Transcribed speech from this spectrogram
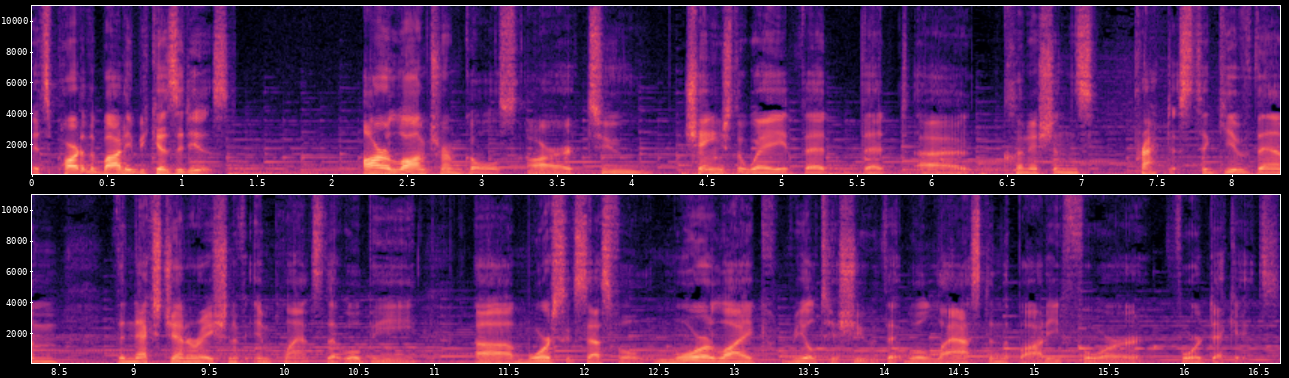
it's part of the body because it is. Our long-term goals are to change the way that, that uh, clinicians practice, to give them the next generation of implants that will be uh, more successful, more like real tissue that will last in the body for, for decades.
